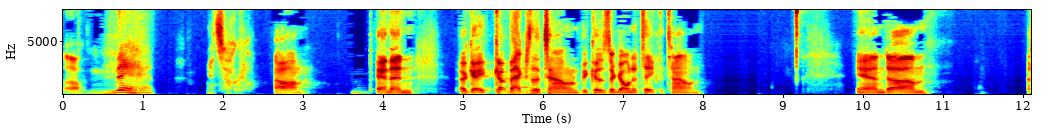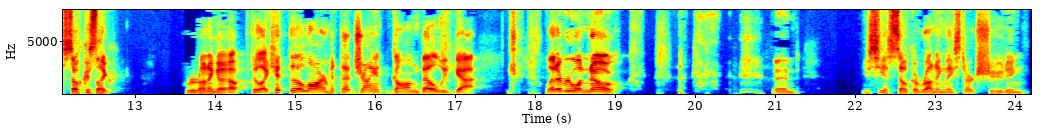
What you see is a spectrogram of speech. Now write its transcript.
oh man, it's so cool. Um, and then okay, cut back to the town because they're going to take the town, and um, Ahsoka's like running up. They're like, hit the alarm, hit that giant gong bell we've got. Let everyone know. and you see Ahsoka running. They start shooting.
